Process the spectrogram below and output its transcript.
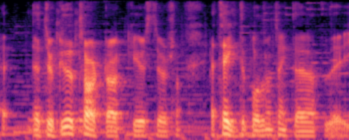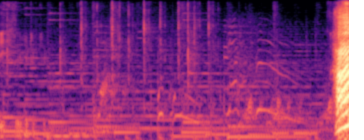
Jeg, jeg tror ikke du tar tak i hvis du gjør sånn. Jeg tenkte på det, men tenkte at det gikk sikkert ikke. Hæ?!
